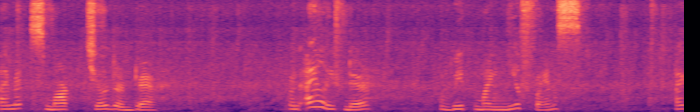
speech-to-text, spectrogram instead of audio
I met smart children there. When I lived there with my new friends, I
